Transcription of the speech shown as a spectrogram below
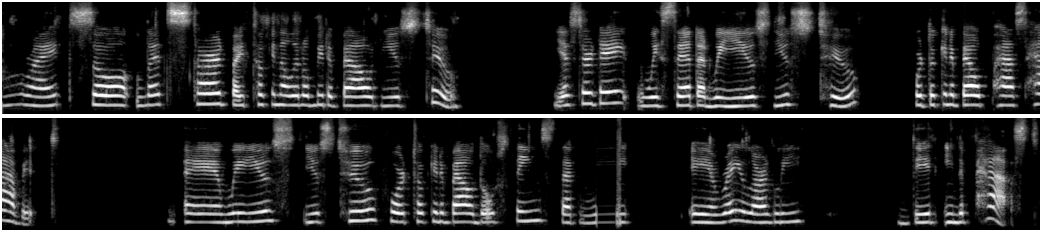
All right, so let's start by talking a little bit about use to. Yesterday, we said that we used use to for talking about past habit. And we use use to for talking about those things that we uh, regularly did in the past,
